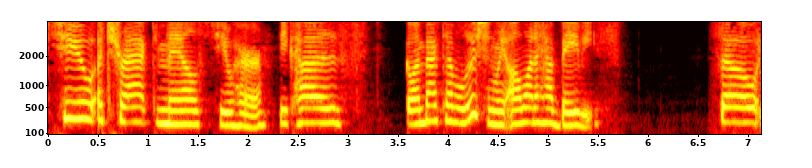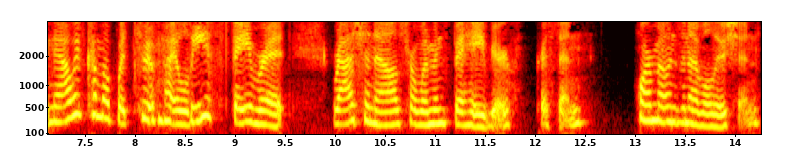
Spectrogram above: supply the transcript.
to attract males to her because going back to evolution, we all want to have babies. So now we've come up with two of my least favorite rationales for women's behavior, Kristen. Hormones and evolution.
